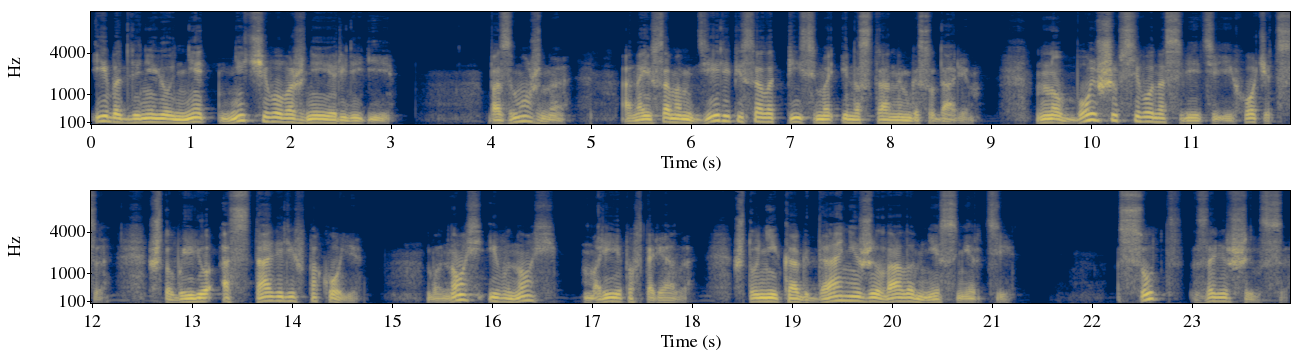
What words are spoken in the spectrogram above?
ибо для нее нет ничего важнее религии. Возможно, она и в самом деле писала письма иностранным государям, но больше всего на свете ей хочется, чтобы ее оставили в покое. Вновь и вновь Мария повторяла, что никогда не желала мне смерти. Суд завершился.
